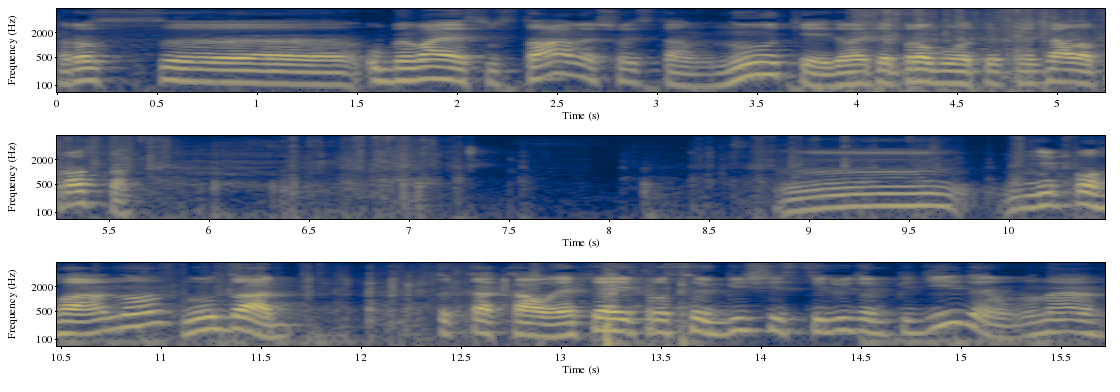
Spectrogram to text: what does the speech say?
Роз, е, убиває сустави, щось там. Ну окей, давайте пробувати спочатку просто. М, непогано. Ну так, да, така кава, як я і просив, більшості людям підійде, вона,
